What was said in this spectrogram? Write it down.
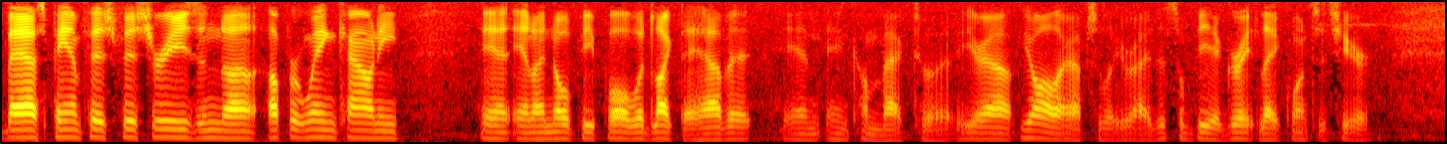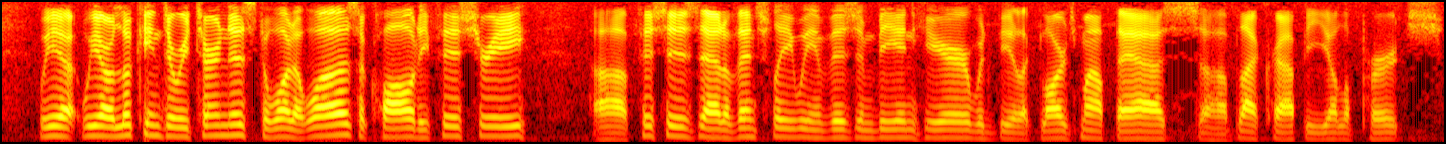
bass panfish fisheries in uh, Upper Wayne County, and, and, I know people would like to have it and, and come back to it. You're out, you all are absolutely right. This will be a great lake once it's here. We, uh, we are looking to return this to what it was, a quality fishery. Uh, fishes that eventually we envision being here would be like largemouth bass, uh, black crappie, yellow perch,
